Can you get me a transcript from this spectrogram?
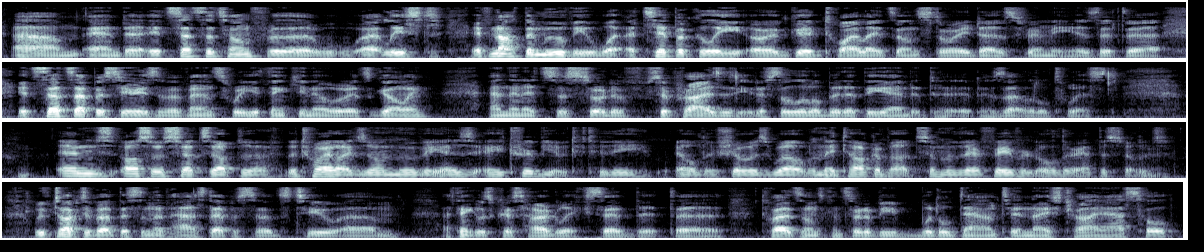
Um, and uh, it sets the tone for the at least if not the movie what a typically or a good twilight zone story does for me is it uh, it sets up a series of events where you think you know where it's going and then it just sort of surprises you just a little bit at the end. It, it has that little twist. And also sets up the, the Twilight Zone movie as a tribute to the Elder show as well when they talk about some of their favorite older episodes. we've talked about this in the past episodes too um, I think it was Chris Hardwick said that uh, Twilight Zones can sort of be whittled down to a nice try asshole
